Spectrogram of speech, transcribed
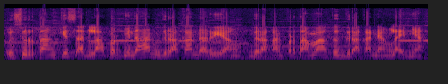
Unsur tangkis adalah perpindahan gerakan dari yang gerakan pertama ke gerakan yang lainnya.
